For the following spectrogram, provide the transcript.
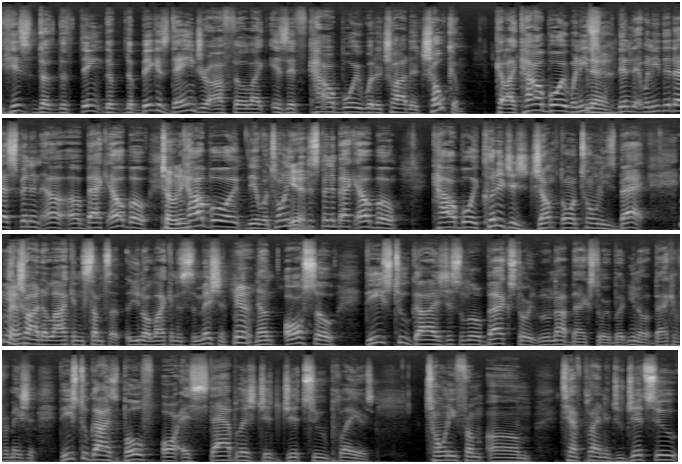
his the the thing the, the biggest danger I feel like is if Cowboy would have tried to choke him. Like Cowboy when he Yeah. did when he did that spinning uh, uh, back elbow, Tony? Cowboy yeah when Tony Yeah. did the spinning back elbow, Cowboy could have just jumped on Tony's back and tried to lock in some you know lock in the submission. Yeah. Now also these two guys just a little backstory well not backstory but you know back information. These two guys both are established jiu-jitsu players. Tony from um 10th Planet Jiu Jitsu,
